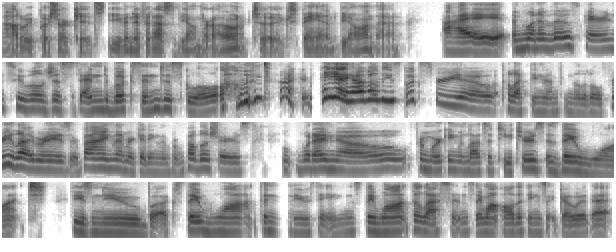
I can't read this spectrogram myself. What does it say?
How do we push our kids, even if it has to be on their own, to expand beyond that? I am one of those parents who will just send books into school all the time. Hey, I have all these books for you, collecting them from the little free libraries or buying them or getting them from publishers. What I know from working with lots of teachers is they want these new books. They want the new things. They want the lessons. They want all the things that go with it.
